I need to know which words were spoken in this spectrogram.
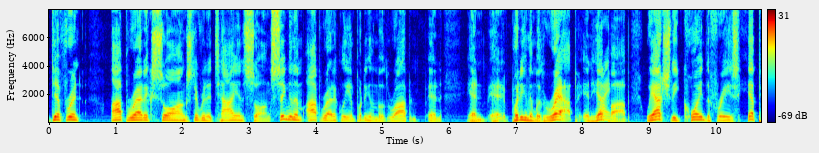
different operatic songs, different Italian songs, singing them operatically and putting them with rap and and and, and putting them with rap and hip Right. hop. We actually coined the phrase hip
